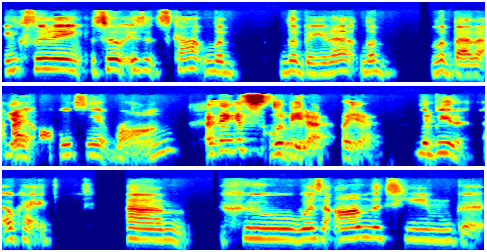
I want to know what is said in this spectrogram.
including so is it scott Le, lebeta Le, lebeta yeah. i always say it wrong i think it's lebeta but yeah lebeta okay um who was on the team good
